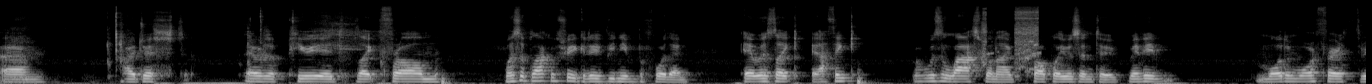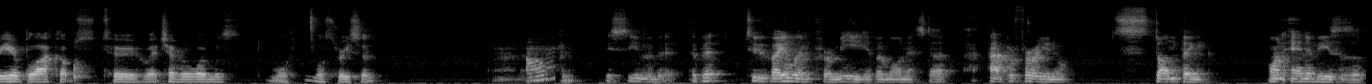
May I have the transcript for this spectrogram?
Um, I just there was a period like from was it Black Ops 3? Could it have been even before then? It was like I think what was the last one I properly was into? Maybe Modern Warfare 3 or Black Ops 2, whichever one was most most recent. I don't know. Um. they seem a bit a bit too violent for me. If I'm honest, I I prefer you know stomping on enemies as a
